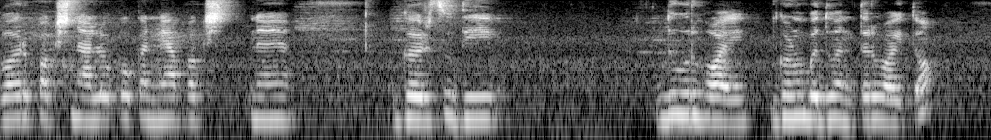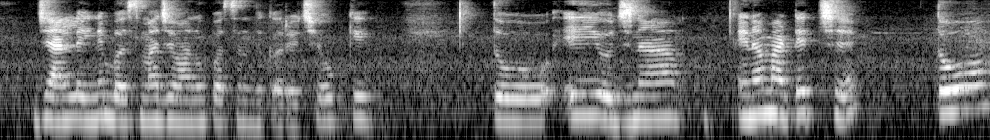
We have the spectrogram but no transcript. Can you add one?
વર પક્ષના લોકો કન્યા પક્ષને ઘર સુધી દૂર હોય, ઘણું બધું અંતર હોય તો જાન લઈને બસમાં જવાનું પસંદ કરે છે. ઓકે. તો એ યોજના એના માટે જ છે. તો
